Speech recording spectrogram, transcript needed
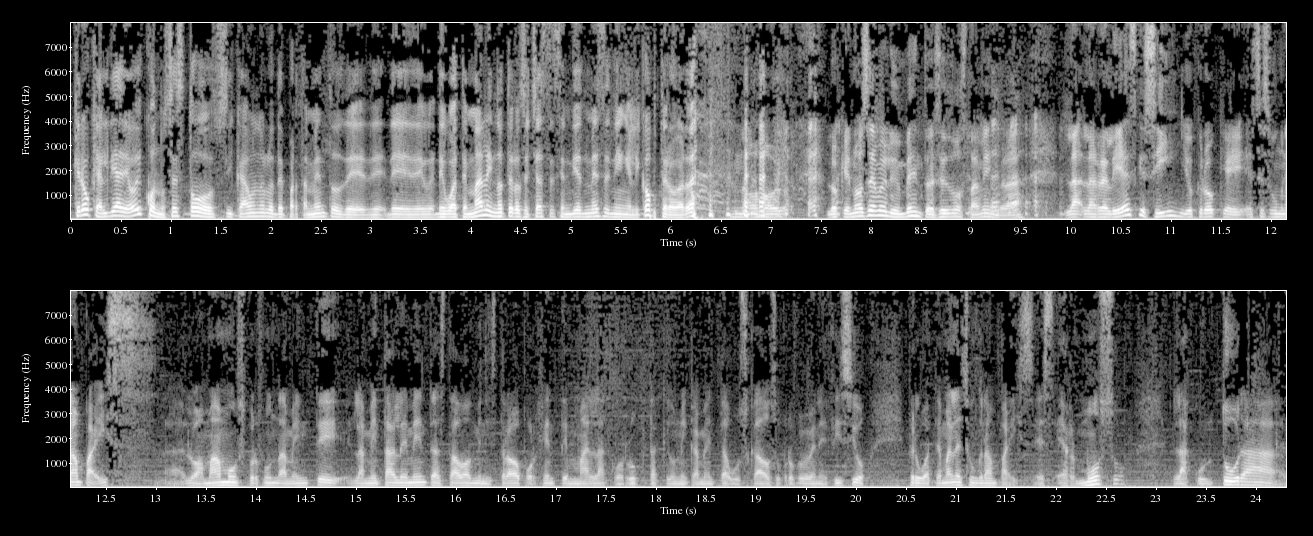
creo que al día de hoy conoces todos y cada uno de los departamentos de, de, Guatemala y no te los echaste en 10 meses ni en helicóptero, ¿verdad? No, lo que no se me lo invento, ese es vos también, ¿verdad? La, la realidad es que sí, yo creo que este es un gran país, ah, lo amamos profundamente, lamentablemente ha estado administrado por gente mala, corrupta, que únicamente ha buscado su propio beneficio, pero Guatemala es un gran país, es hermoso, la cultura,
